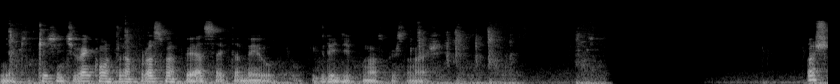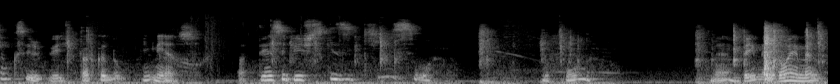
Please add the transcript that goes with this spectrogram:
E aqui que a gente vai encontrar a próxima peça e também o upgrade para o nosso personagem. Tô achando que esse vídeo tá ficando imenso. Tem esse bicho esquisitíssimo no fundo. Né? Bem medonho mesmo.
